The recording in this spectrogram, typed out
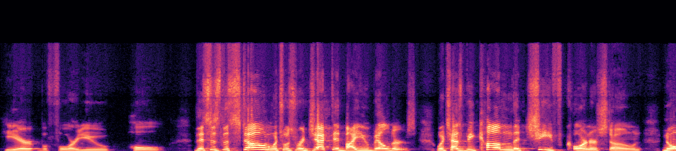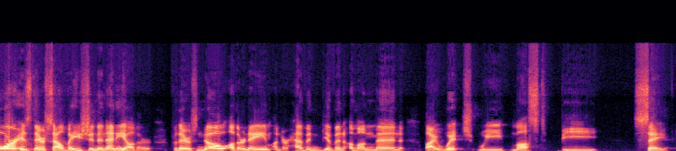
here before you whole. This is the stone which was rejected by you builders, which has become the chief cornerstone. Nor is there salvation in any other, for there is no other name under heaven given among men by which we must be saved.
